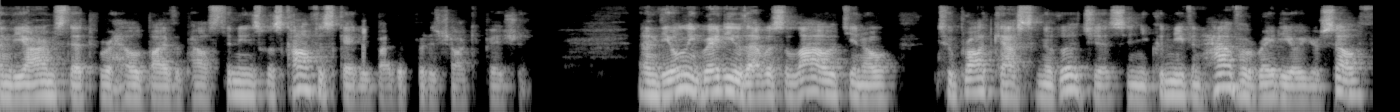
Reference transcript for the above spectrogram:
And the arms that were held by the Palestinians was confiscated by the British occupation. And the only radio that was allowed, you know, to broadcast in the villages, and you couldn't even have a radio yourself,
